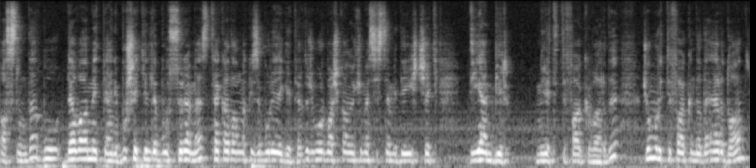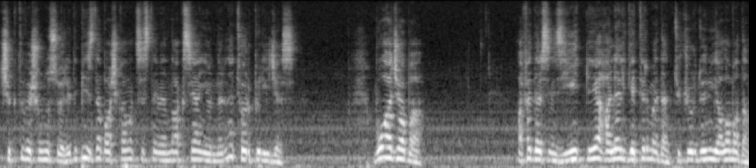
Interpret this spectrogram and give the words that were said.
aslında bu devam et yani bu şekilde bu süremez. Tek adamlık bizi buraya getirdi. Cumhurbaşkanlığı hükümet sistemi değişecek diyen bir Millet İttifakı vardı. Cumhur İttifakı'nda da Erdoğan çıktı ve şunu söyledi. Biz de başkanlık sisteminin aksayan yönlerini törpüleyeceğiz. Bu acaba affedersiniz yiğitliğe halel getirmeden, tükürdüğünü yalamadan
